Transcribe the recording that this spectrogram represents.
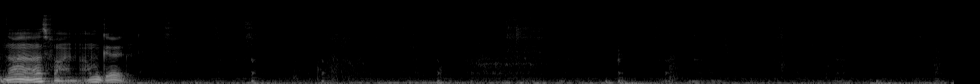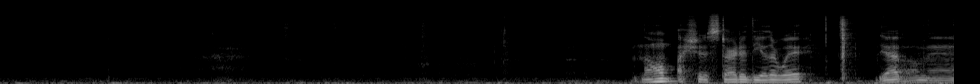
No, no, that's fine. I'm good. No, I should have started the other way. Yep. Oh man.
